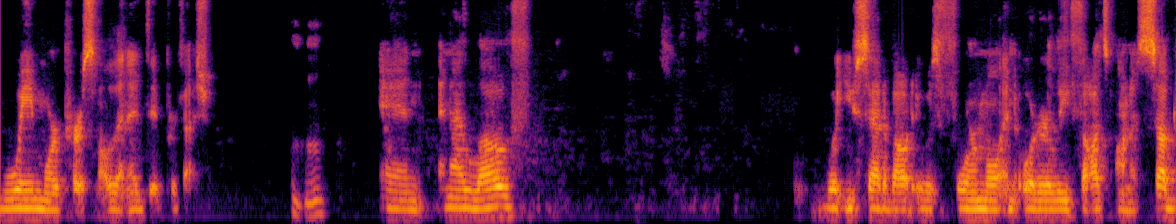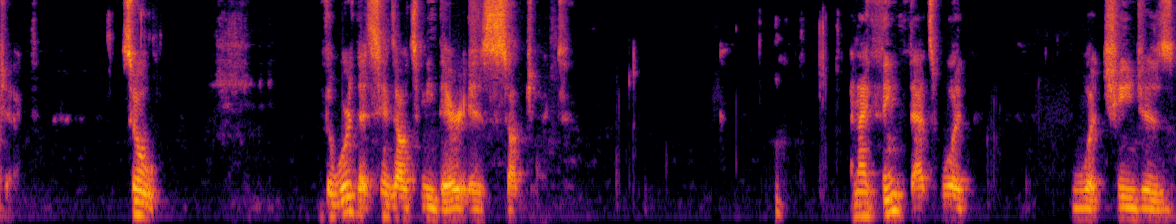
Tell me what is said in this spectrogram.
way more personal than it did professional hmm and and i love what you said about it was formal and orderly thoughts on a subject. So the word that stands out to me there is subject. And I think that's what what changes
